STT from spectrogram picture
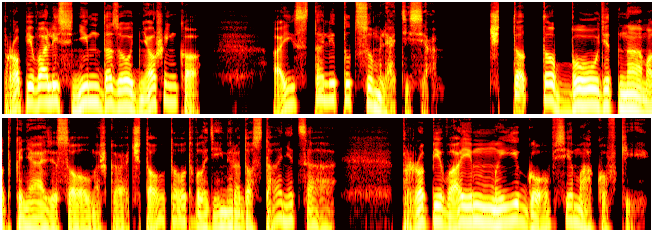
пропивали с ним до заоднешенько, а и стали тут сумлятися. Что-то будет нам от князя солнышко, что-то от Владимира достанется. Пропиваем мы его все маковки.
